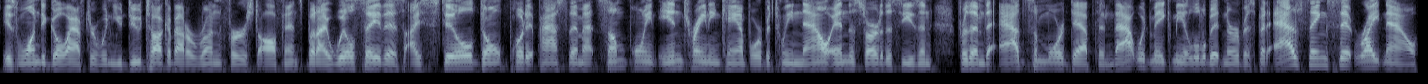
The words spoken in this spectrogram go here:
is one to go after when you do talk about a run first offense. But I will say this I still don't put it past them at some point point in training camp or between now and the start of the season for them to add some more depth, and that would make me a little bit nervous. But as things sit right now,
